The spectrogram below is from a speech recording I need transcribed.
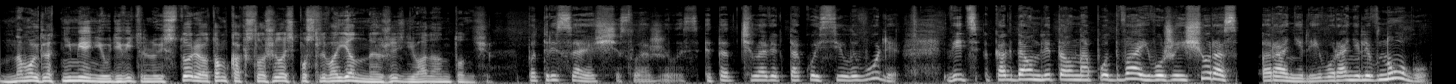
на мой взгляд, не менее удивительную историю о том, как сложилась послевоенная жизнь Ивана Антоновича потрясающе сложилась. Этот человек такой силы воли. Ведь когда он летал на По-2, его же еще раз ранили. Его ранили в ногу.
